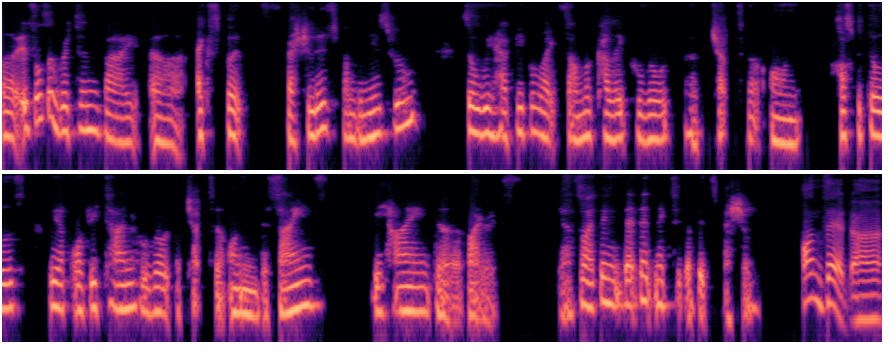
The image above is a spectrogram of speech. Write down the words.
Uh, it's also written by uh, expert specialists from the newsroom. So we have people like Salma Khalid who wrote a chapter on hospitals, we have Audrey Tan who wrote a chapter on the science behind the virus. Yeah, so I think that, that makes it a bit special. On that, uh,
